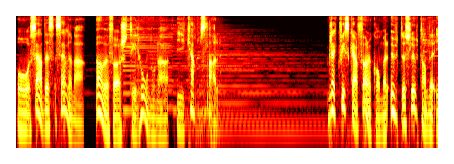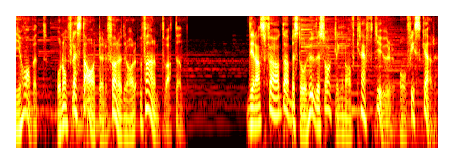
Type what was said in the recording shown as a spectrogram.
och sädescellerna överförs till honorna i kapslar. Bläckfiskar förekommer uteslutande i havet och de flesta arter föredrar varmt vatten. Deras föda består huvudsakligen av kräftdjur och fiskar.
